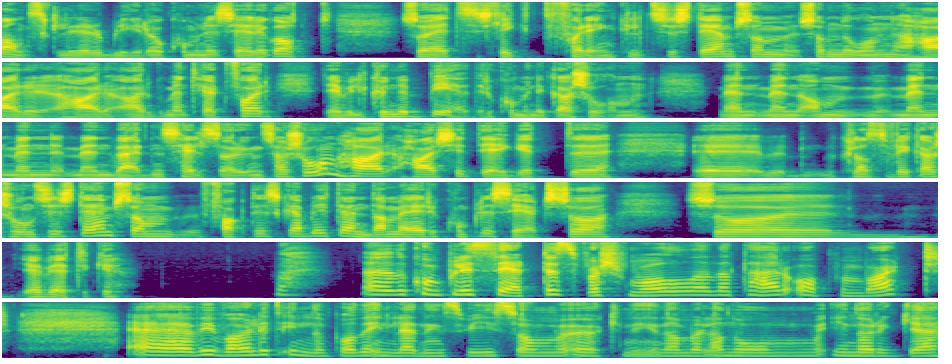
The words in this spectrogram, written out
vanskeligere blir det å kommunisere godt. Så et slikt forenklet system som, som noen har, har, argumentert for, det vil kunne bedre kommunikasjonen. Men, men, om, men, men Verdens helseorganisasjon har, har sitt eget eh, eh, klassifikasjonssystem som faktisk er blitt enda mer komplisert. Så, så eh, jeg vet ikke. Det er kompliserte spørsmål, dette her, åpenbart. Eh, vi var litt inne på det innledningsvis om økningen av melanom i Norge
